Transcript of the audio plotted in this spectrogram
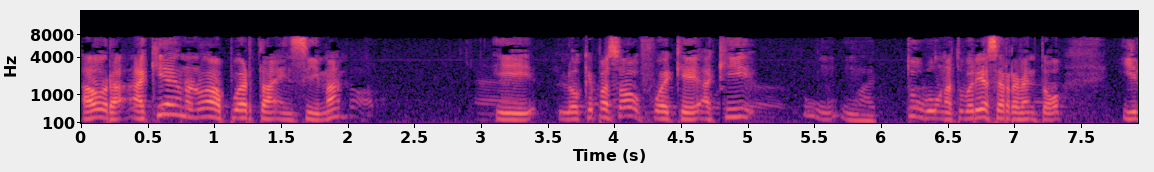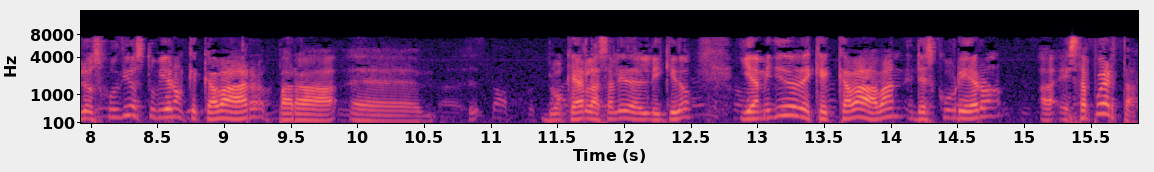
Ahora, aquí hay una nueva puerta encima y lo que pasó fue que aquí un, tubo, una tubería se reventó y los judíos tuvieron que cavar para eh, bloquear la salida del líquido y a medida de que cavaban descubrieron ah, esta puerta,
